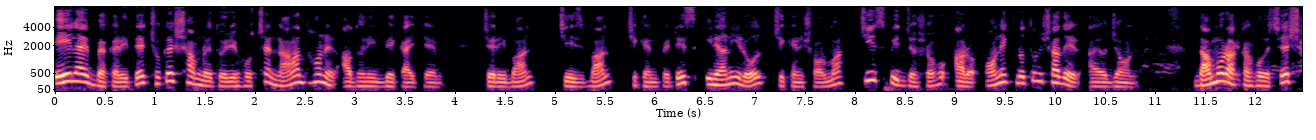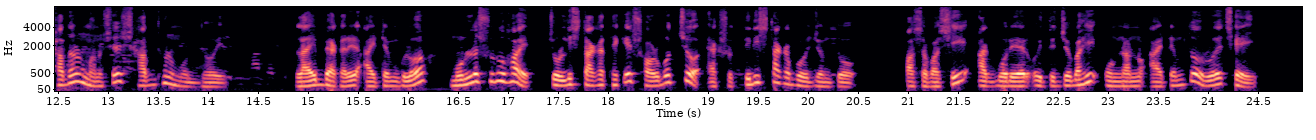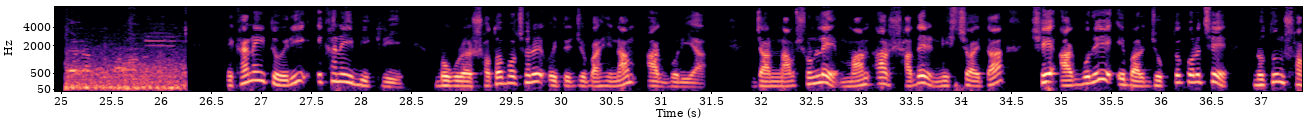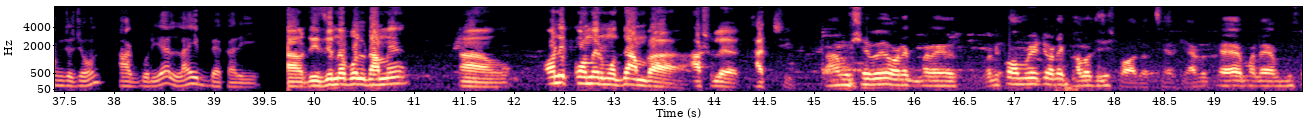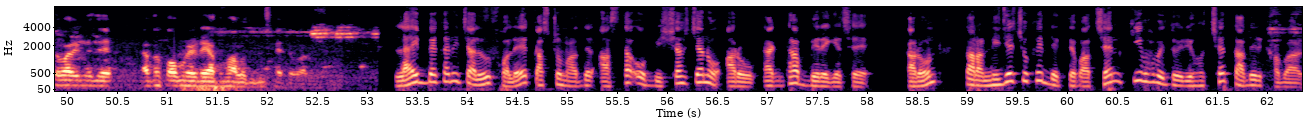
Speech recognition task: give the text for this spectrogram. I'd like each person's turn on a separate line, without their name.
এই লাইভ বেকারিতে চোখের সামনে তৈরি হচ্ছে নানা ধরনের আধুনিক bake item cherry bun cheese bun chicken patties Irani roll chicken shawarma cheese pizza সহ আরও অনেক নতুন স্বাদের আয়োজন। দামও রাখা হয়েছে সাধারণ মানুষের সাধ্যর মধ্যেই। লাইভ বেকারির আইটেমগুলো মূল্য শুরু হয় চল্লিশ টাকা থেকে সর্বোচ্চ একশো টাকা পর্যন্ত। পাশাপাশি আকবরিয়ার ঐতিহ্যবাহী অন্যান্য আইটেম তো রয়েছেই। এখানেই তৈরি এখানেই বিক্রি। বগুড়ার শত বছরের ঐতিহ্যবাহী নাম আকবরিয়া। যার নাম শুনলে মান আর স্বাদের নিশ্চয়তা সে আকবরিয়া এবার যুক্ত করেছে নতুন সংযোজন আকবরিয়া লাইভ বেকারি।
রিজনেবল দামে আহ, অনেক কমের মধ্যে আমরা আসলে খাচ্ছি।
দাম হিসেবে অনেক মানে অনেক কম রেটে অনেক ভালো জিনিস পাওয়া যাচ্ছে আর কি। আমি মানে বুঝতে পারিনি যে এত কম রেটে এত ভালো জিনিস খাইতে পারব।
লাইভ বেকারি চালুর ফলে কাস্টমারদের আস্থা ও বিশ্বাস যেন আরও এক ধাপ বেড়ে গেছে। কারণ তারা নিজের চোখে দেখতে পাচ্ছেন কীভাবে তৈরি হচ্ছে তাদের খাবার।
